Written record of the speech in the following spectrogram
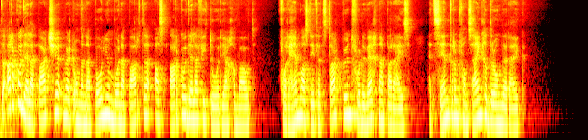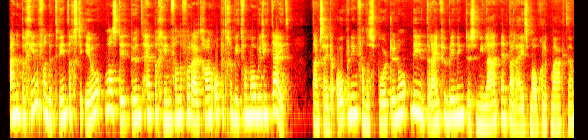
De Arco della Pace werd onder Napoleon Bonaparte als Arco della Vittoria gebouwd. Voor hem was dit het startpunt voor de weg naar Parijs, het centrum van zijn gedroomde rijk. Aan het begin van de 20e eeuw was dit punt het begin van de vooruitgang op het gebied van mobiliteit, dankzij de opening van de spoortunnel die een treinverbinding tussen Milaan en Parijs mogelijk maakte.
